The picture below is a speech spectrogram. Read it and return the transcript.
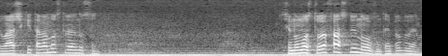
Eu acho que estava mostrando, sim. Se não mostrou, eu faço de novo, não tem problema.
